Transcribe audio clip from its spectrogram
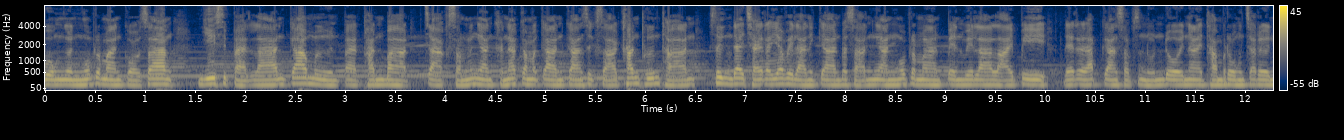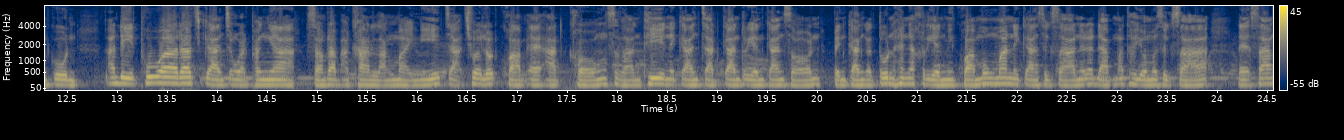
วงเงินงบประมาณก่อสร้าง 28 ล้าน 98,000 บาท จากสำนักงานคณะกรรมการการศึกษาขั้นพื้นฐาน ซึ่งได้ใช้ระยะเวลาในการประสานงานงบประมาณเป็นเวลาหลายปี และได้รับการสนับสนุนโดยนายธรรมรงเจริญกุล อดีตผู้ว่าราชการจังหวัดพังงาสำหรับอาคารหลังใหม่นี้จะช่วยลดความแออัดของสถานที่ในการจัดการเรียนการสอน เป็นการกระตุ้นให้นักเรียนมีความมุ่งมั่นในการศึกษาในระดับมัธยมศึกษา และสร้าง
